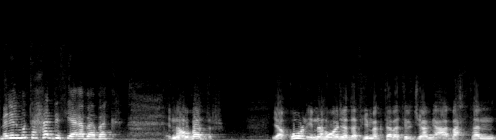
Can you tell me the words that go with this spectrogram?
من المتحدث يا أبا بكر؟ إنه بدر. يقول إنه وجد في مكتبة الجامعة بحثا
